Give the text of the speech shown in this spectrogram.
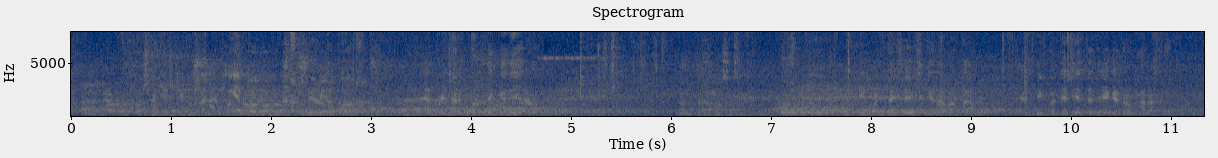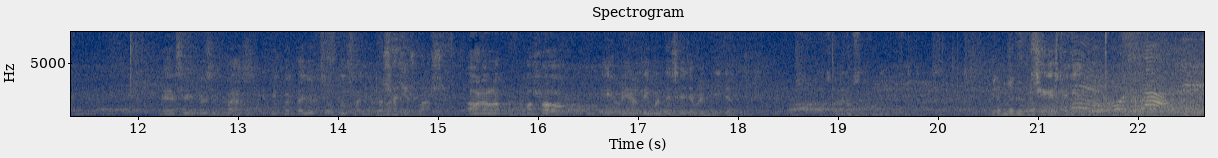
Claro, los dos años que nos han Aquí a todos me subieron dos. El primer corte que dieron no entraba. Justo el 56 quedaba tal. El 57 tenía que trabajar eh, seis meses más y 58 dos años Dos más. años más. Ahora lo han bajado y a mí al 56 ya me pillan. Eso no sé. Bienvenido. Sigues teniendo.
